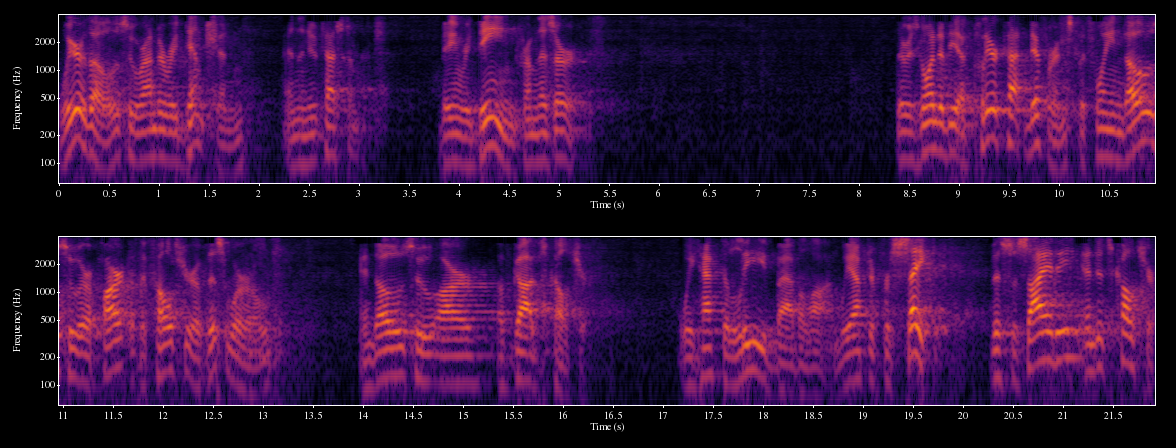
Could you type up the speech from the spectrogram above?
We're those who are under redemption in the New Testament, being redeemed from this earth. There is going to be a clear-cut difference between those who are part of the culture of this world and those who are of God's culture. We have to leave Babylon. We have to forsake this society and its culture.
